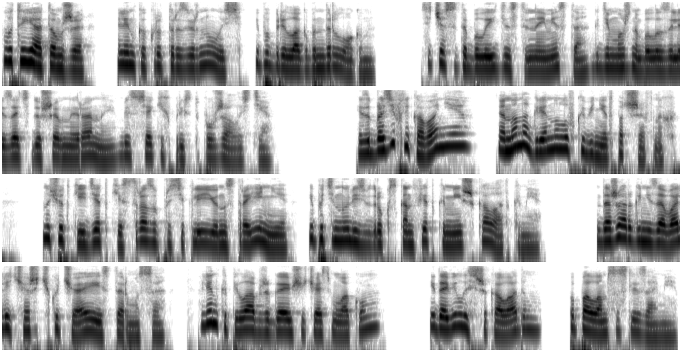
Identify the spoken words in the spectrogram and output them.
«Вот и я о том же». Ленка круто развернулась и побрела к бандерлогам. Сейчас это было единственное место, где можно было залезать душевные раны без всяких приступов жалости. Изобразив ликование, она нагрянула в кабинет подшефных. Но чуткие детки сразу просекли ее настроение и потянулись вдруг с конфетками и шоколадками. Даже организовали чашечку чая из термоса. Ленка пила обжигающую часть молоком и давилась шоколадом пополам со слезами.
